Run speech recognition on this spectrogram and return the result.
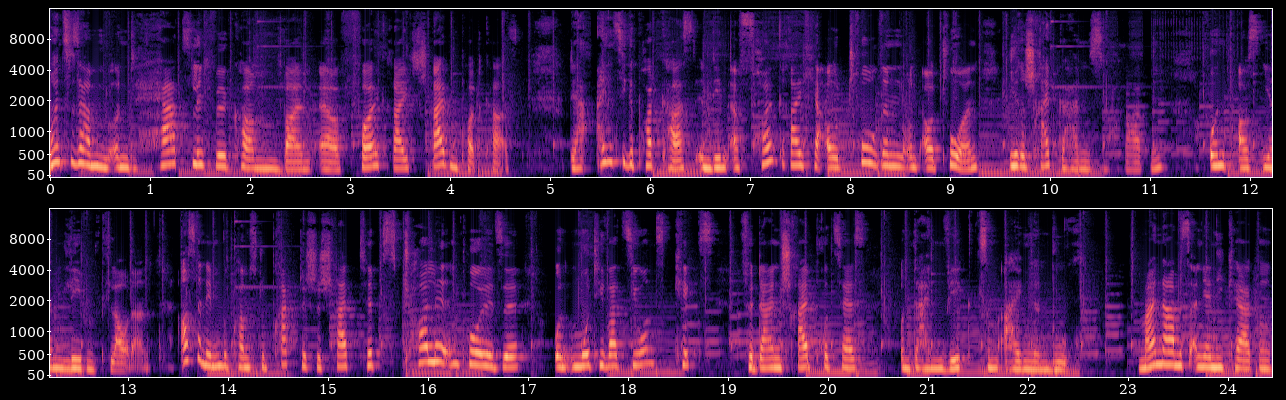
Moin zusammen und herzlich willkommen beim Erfolgreich Schreiben Podcast. Der einzige Podcast, in dem erfolgreiche Autorinnen und Autoren ihre Schreibgeheimnisse verraten und aus ihrem Leben plaudern. Außerdem bekommst du praktische Schreibtipps, tolle Impulse und Motivationskicks für deinen Schreibprozess und deinen Weg zum eigenen Buch. Mein Name ist Anja Niekerken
